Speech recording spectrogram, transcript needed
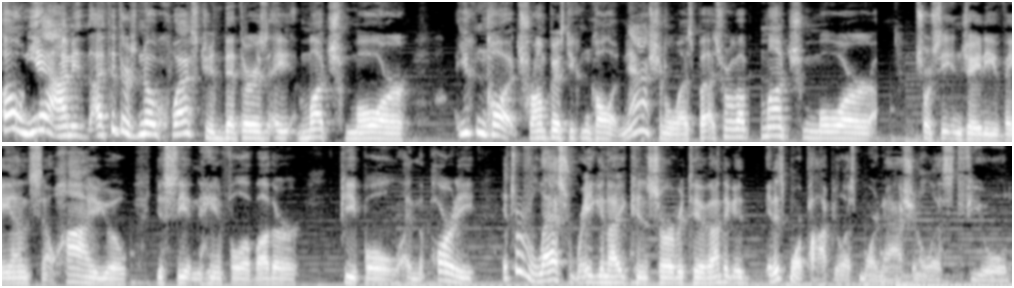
Oh, yeah. I mean, I think there's no question that there's a much more you can call it Trumpist, you can call it nationalist, but it's sort of a much more sort of see it in J.D. Vance in Ohio. You see it in a handful of other people in the party. It's sort of less Reaganite conservative. I think it, it is more populist, more nationalist fueled.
